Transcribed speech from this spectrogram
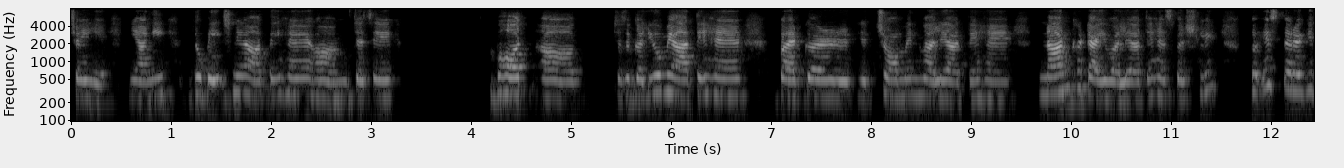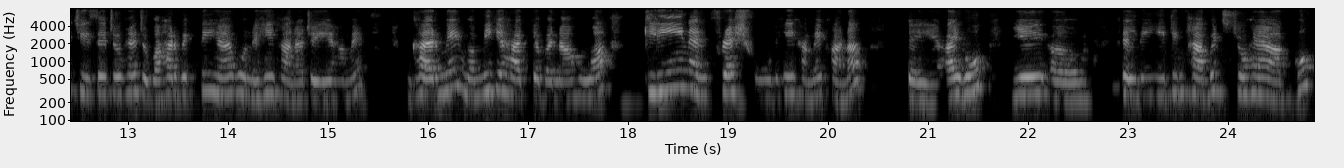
चाहिए। यानी जो बेचने आते हैं जैसे बहुत जैसे गलियों में आते हैं बर्गर चाउमिन वाले आते हैं, नान खटाई वाले आते हैं स्पेशली तो इस तरह की चीज़ें जो है, जो बाहर बिकती हैं, वो नहीं खाना चाहिए हमें। घर में मम्मी के हाथ का बना हुआ क्लीन एंड फ्रेश फ़ूड ही हमें खाना चाहिए। आई होप ये हेल्दी ईटिंग हैबिट्स जो हैं, आपको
